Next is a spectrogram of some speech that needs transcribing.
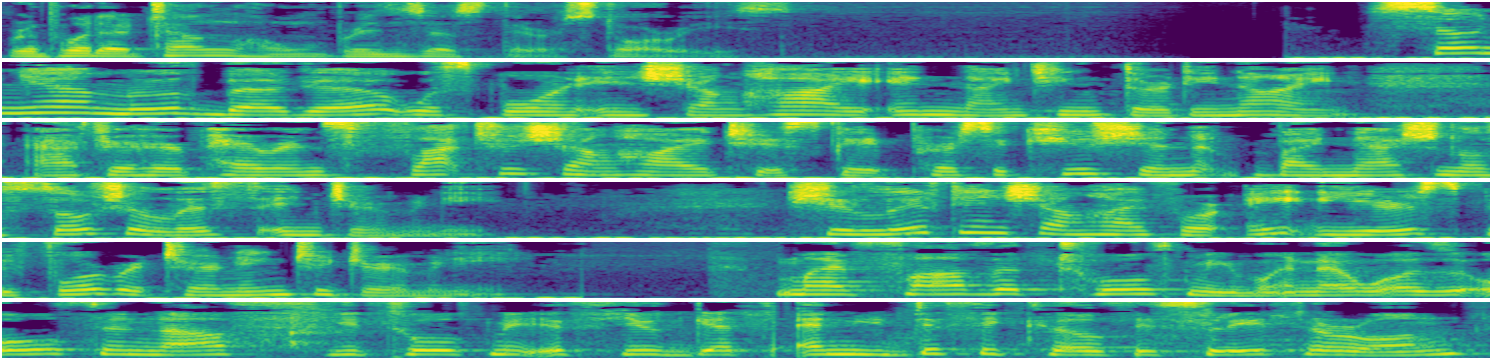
Reporter Zhang Hong brings us their stories. Sonia Mühlberger was born in Shanghai in 1939 after her parents fled to Shanghai to escape persecution by National Socialists in Germany. She lived in Shanghai for eight years before returning to Germany. My father told me when I was old enough, he told me if you get any difficulties later on,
